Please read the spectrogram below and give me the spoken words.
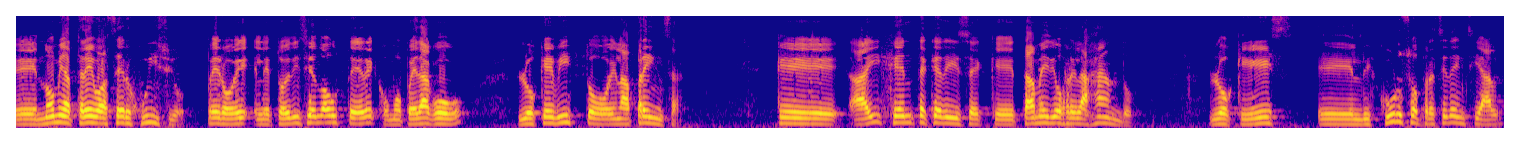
eh, no me atrevo a hacer juicio, pero eh, le estoy diciendo a ustedes como pedagogo lo que he visto en la prensa, que hay gente que dice que está medio relajando lo que es eh, el discurso presidencial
